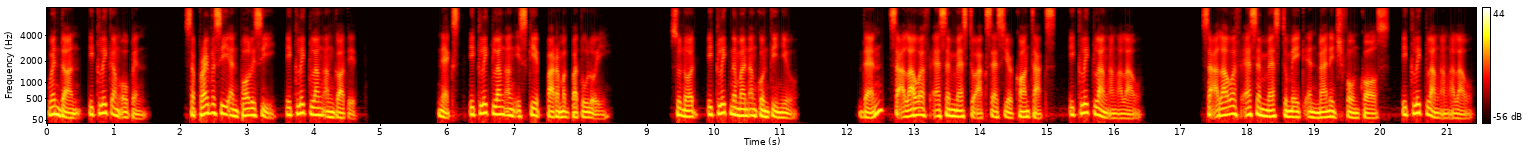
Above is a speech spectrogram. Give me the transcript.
When done, i-click ang Open. Sa Privacy and Policy, i-click lang ang Got It. Next, i-click lang ang Skip para magpatuloy. Sunod, i-click naman ang Continue. Then, sa Allow FSMS to access your contacts, i-click lang ang Allow. Sa Allow FSMS to make and manage phone calls, i-click lang ang Allow.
